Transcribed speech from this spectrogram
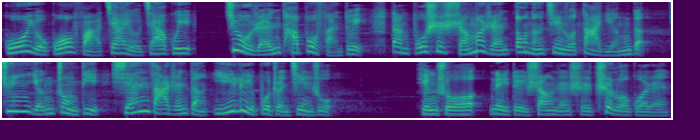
国有国法，家有家规，救人他不反对，但不是什么人都能进入大营的。军营重地，闲杂人等一律不准进入。听说那对商人是赤罗国人，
